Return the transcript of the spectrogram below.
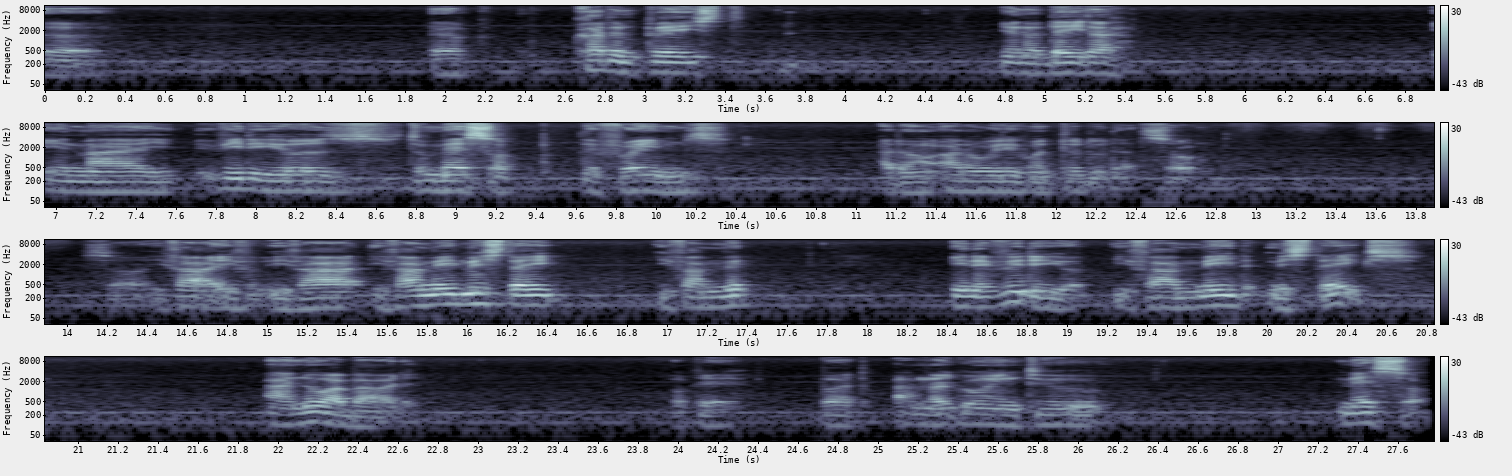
uh, uh, cut and paste you know data in my videos to mess up the frames. I don't I don't really want to do that. So so if I if, if I if I made mistake, if I in a video, if I made mistakes, I know about it. Okay, but I'm not going to mess up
